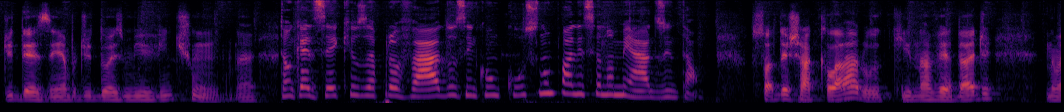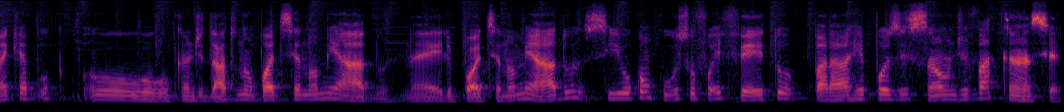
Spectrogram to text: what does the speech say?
de dezembro de 2021, né? Então quer dizer que os aprovados em concurso não podem ser nomeados, então? Só deixar claro que, na verdade, não é que o, o, o, candidato não pode ser nomeado, né? Ele pode ser nomeado se o concurso foi feito para a reposição de vacância.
